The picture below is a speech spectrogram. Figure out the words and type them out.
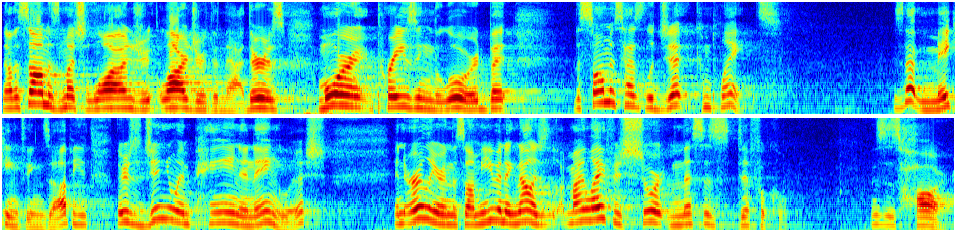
Now, the psalm is much larger, larger than that. There is more praising the Lord, but the psalmist has legit complaints. He's not making things up. He, there's genuine pain and anguish. And earlier in the psalm, he even acknowledges, My life is short and this is difficult. This is hard.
